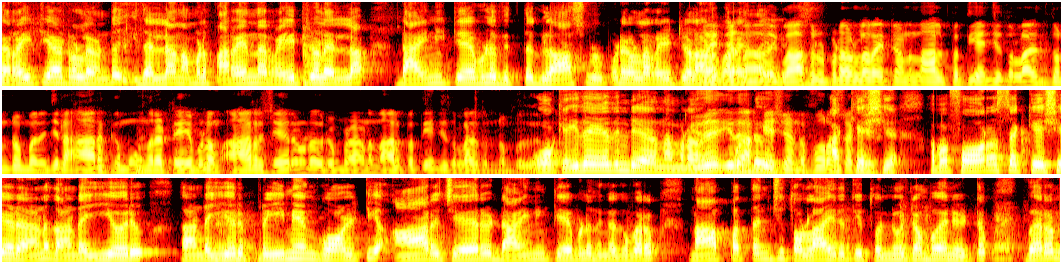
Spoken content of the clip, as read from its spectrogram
വെറൈറ്റി ആയിട്ടുള്ള ഉണ്ട്. ഇതെല്ലാം നമ്മൾ പറയുന്ന റേറ്റുകളെല്ലാം ഡൈനിങ് ടേബിൾ വിത്ത് ഗ്ലാസ് ഉൾപ്പെടെയുള്ള റേറ്റുകളാണ് പറയുന്നത്. ഗ്ലാസ് ഉൾപ്പെടെയുള്ള റേറ്റ് ആണ്. നാല്പത്തി അഞ്ച് തൊള്ളായിരത്തി തൊണ്ണൂറ്റൊമ്പത് ഇഞ്ചിൽ ആർക്ക് മൂന്നര ടേബിളും ആറ് ചെയറും കൂടെ വരുമ്പോഴാണ് നാല്പത്തി അഞ്ച് തൊള്ളായിരത്തി തൊണ്ണൂറ്റൊമ്പത് ഓക്കെ ഇത് ഏതിന്റെ നമ്മുടെ അക്കേഷ്യ. അപ്പോൾ ഫോറസ്റ്റ് അക്കേഷ്യയുടെ ആണ് താണ്ട ഈ ഒരു താണ്ട ഈ ഒരു പ്രീമിയം ക്വാളിറ്റി ആറ് ചെയർ ഡൈനിങ് ടേബിൾ നിങ്ങൾക്ക് വെറും നാൽപ്പത്തഞ്ച് തൊള്ളായിരത്തി തൊണ്ണൂറ്റൊമ്പതിന് കിട്ടും. വെറും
